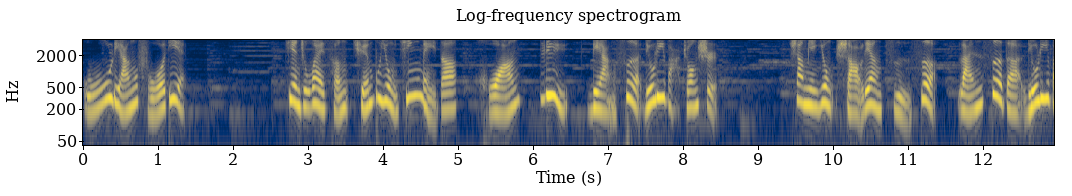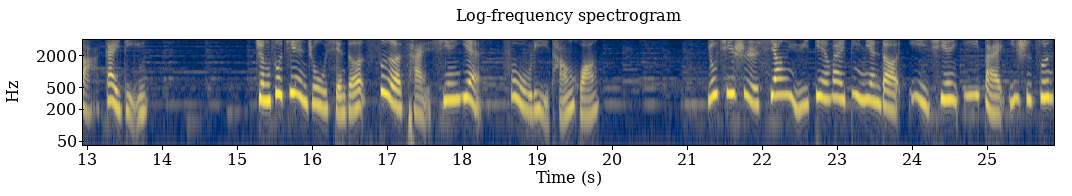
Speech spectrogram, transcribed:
无量佛殿，建筑外层全部用精美的黄、绿两色琉璃瓦装饰，上面用少量紫色、蓝色的琉璃瓦盖顶，整座建筑显得色彩鲜艳、富丽堂皇。尤其是镶于殿外壁面的一千一百一十尊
